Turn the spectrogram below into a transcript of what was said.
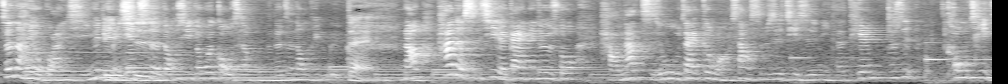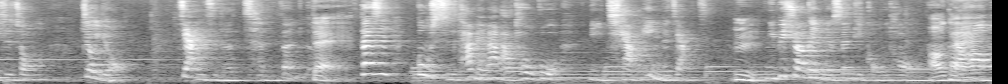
真的很有关系，因为你每天吃的东西都会构成我们的振动频率嘛，对，然后它的食气的概念就是说，好，那植物在更往上，是不是其实你的天就是空气之中。就有这样子的成分了。对，但是不食它没办法透过你强硬的这样子，嗯，你必须要跟你的身体沟通，OK，然后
